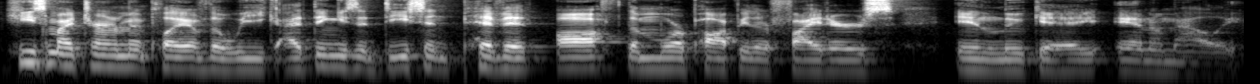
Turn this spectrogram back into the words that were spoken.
he's my tournament play of the week. I think he's a decent pivot off the more popular fighters in Luque and O'Malley.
